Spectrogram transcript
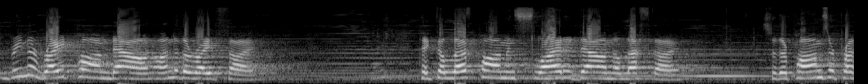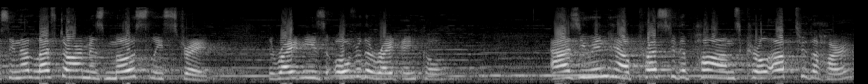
And bring the right palm down onto the right thigh. Take the left palm and slide it down the left thigh. So their palms are pressing. That left arm is mostly straight. The right knee is over the right ankle. As you inhale, press through the palms, curl up through the heart.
